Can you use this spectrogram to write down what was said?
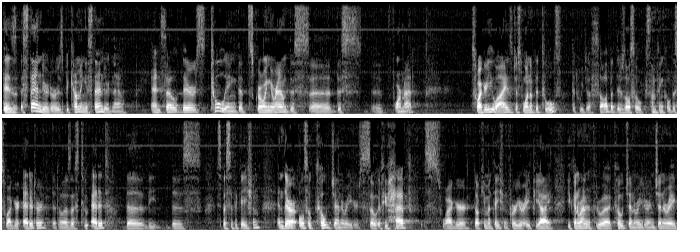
is a standard or is becoming a standard now. And so there's tooling that's growing around this, uh, this uh, format. Swagger UI is just one of the tools that we just saw, but there's also something called the Swagger editor that allows us to edit the, the, the specification. And there are also code generators. So if you have Swagger documentation for your API, you can run it through a code generator and generate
